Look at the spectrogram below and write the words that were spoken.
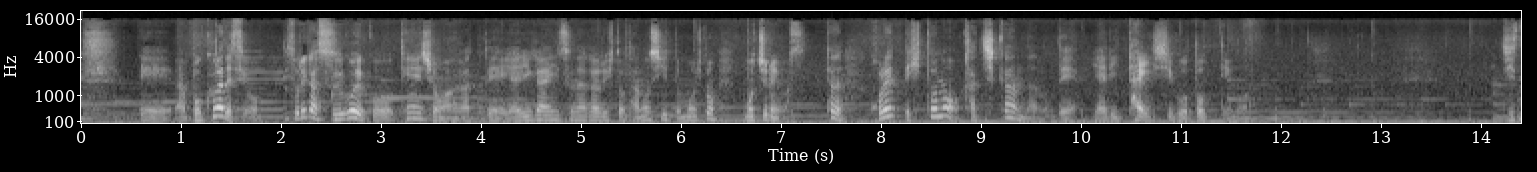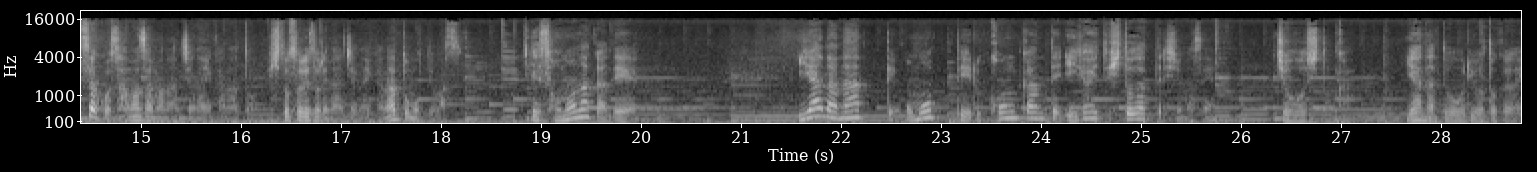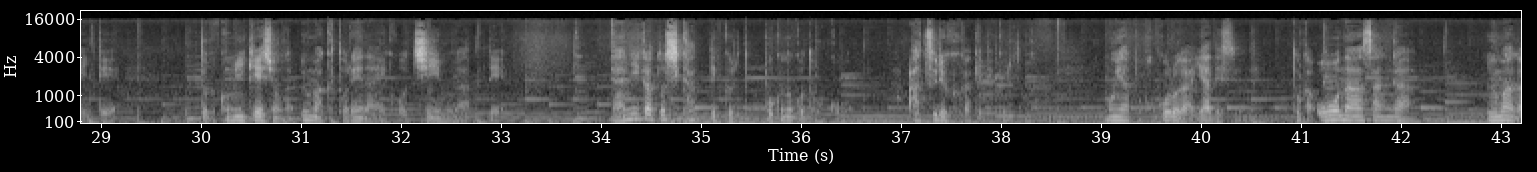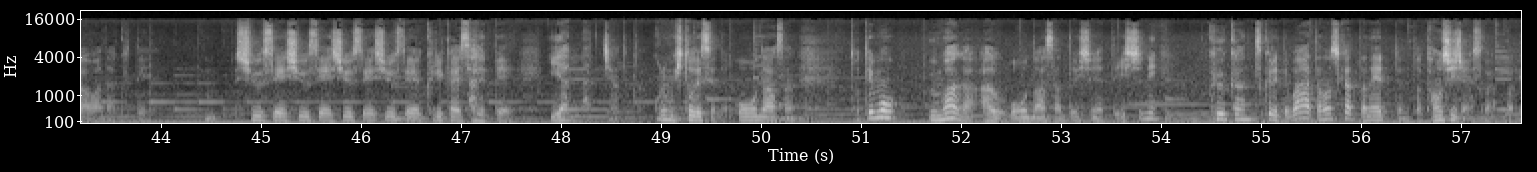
えー、あ僕はですよそれがすごいこうテンション上がってやりがいにつながる人楽しいと思う人ももちろんいます。ただこれって人の価値観なのでやりたい仕事っていうのは。実はこう様々なんじゃないかなと人それぞれなんじゃないかなと思ってます。でその中で嫌だなって思っている根幹って意外と人だったりしません？上司とか嫌な同僚とかがいてとかコミュニケーションがうまく取れないこうチームがあって何かと叱ってくると僕のことをこう圧力かけてくるとかもうやっぱ心が嫌ですよね。とかオーナーさんが馬が合わなくて修正修正修正修正繰り返されて嫌になっちゃうとか。これも人ですよね。オーナーさん。とても馬が合うオーナーさんと一緒にやって一緒に空間作れてわあ楽しかったねってなったら楽しいじゃないですかやっぱり。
